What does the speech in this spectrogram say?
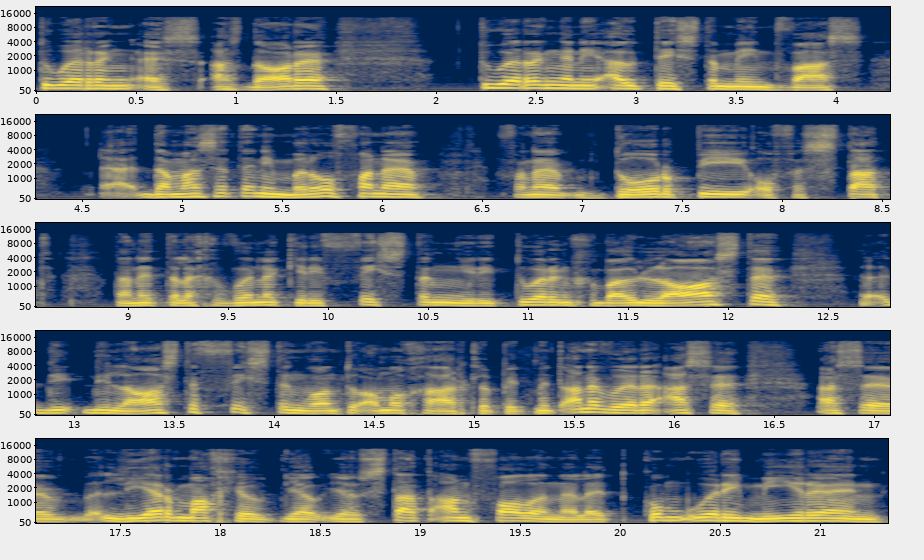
toring is, as daar 'n toring in die Ou Testament was, eh, dan was dit in die middel van 'n van 'n dorpie of 'n stad, dan het hulle gewoonlik hierdie vesting, hierdie toring gebou, laaste die die laaste vesting waartoe almal gehardloop het. Met ander woorde, as 'n as 'n leermag jou jou jou stad aanval en hulle het kom oor die mure en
